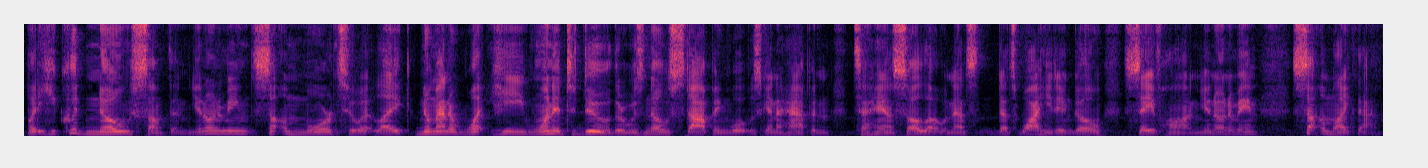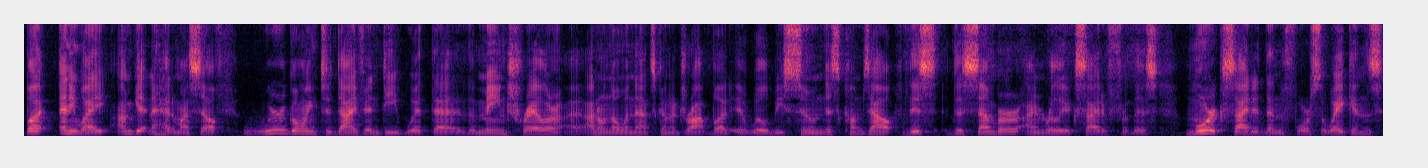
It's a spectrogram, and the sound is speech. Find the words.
But he could know something, you know what I mean? Something more to it. Like, no matter what he wanted to do, there was no stopping what was going to happen to Han Solo. And that's, that's why he didn't go save Han, you know what I mean? something like that. But anyway, I'm getting ahead of myself. We're going to dive in deep with the, the main trailer. I, I don't know when that's going to drop, but it will be soon. This comes out this December. I'm really excited for this. More excited than The Force Awakens.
